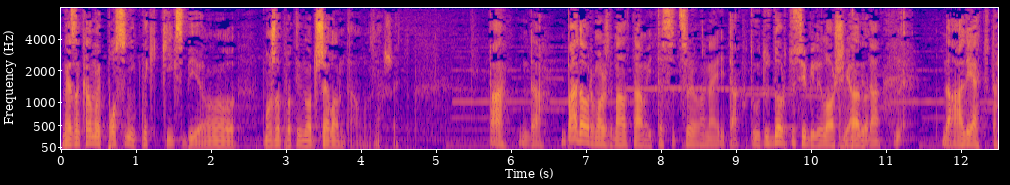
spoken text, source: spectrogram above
ne znam kada mu je poslednji neki kiks bio, ono, možda protiv Nordšelanda, ono, znaš, eto. Pa, da. Pa dobro, možda malo tamo i TSC, ona i tako. Tu, tu, dobro, tu svi bili loši, Da, ali da. da. Da, ali eto, da.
